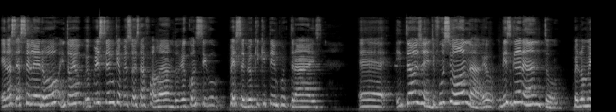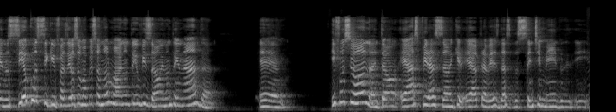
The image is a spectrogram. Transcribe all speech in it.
ela se acelerou. Então eu, eu percebo o que a pessoa está falando, eu consigo perceber o que, que tem por trás. É, então, gente, funciona, eu lhes garanto. pelo menos se eu conseguir fazer, eu sou uma pessoa normal, eu não tenho visão, eu não tenho nada. É, e funciona, então é a aspiração, é, é através das, dos sentimentos. E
